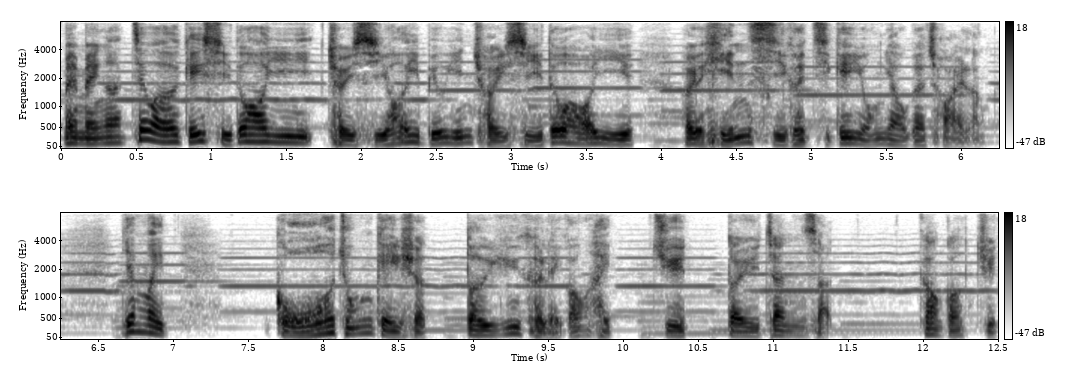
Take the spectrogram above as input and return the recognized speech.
明唔明啊？即係話佢幾時都可以，隨時可以表演，隨時都可以去顯示佢自己擁有嘅才能，因為嗰種技術對於佢嚟講係絕對真實。跟我講絕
